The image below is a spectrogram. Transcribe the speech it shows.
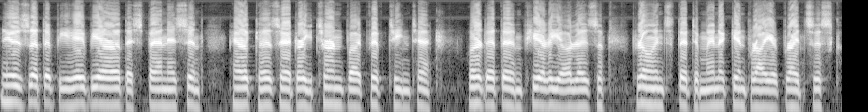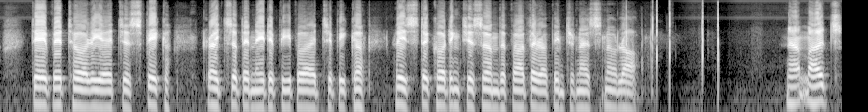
News that the behavior of the Spanish in Americas had returned by 1510, or that the imperialism influenced the Dominican friar Francisco de Vitoria to speak rights of the native people had to become least according to some the father of international law. Not much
